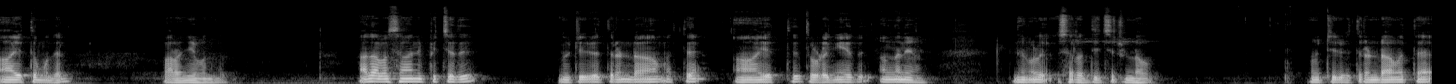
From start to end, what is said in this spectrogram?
ആയത്ത് മുതൽ പറഞ്ഞു വന്നത്. അത് അവസാനിപ്പിച്ചത് നൂറ്റി ഇരുപത്തിരണ്ടാമത്തെ ആയത്ത് തുടങ്ങിയത് അങ്ങനെയാണ്. നിങ്ങൾ ശ്രദ്ധിച്ചിട്ടുണ്ടാവും. നൂറ്റി ഇരുപത്തിരണ്ടാമത്തെ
